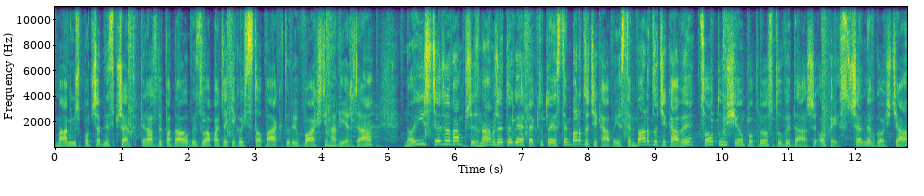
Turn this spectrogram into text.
mam już potrzebny sprzęt, teraz wypadałoby złapać jakiegoś stopa, który właśnie nadjeżdża. No i szczerze wam przyznam, że tego efektu to jestem bardzo ciekawy. Jestem bardzo ciekawy, co tu się po prostu wydarzy. Ok, strzelmy w gościa,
